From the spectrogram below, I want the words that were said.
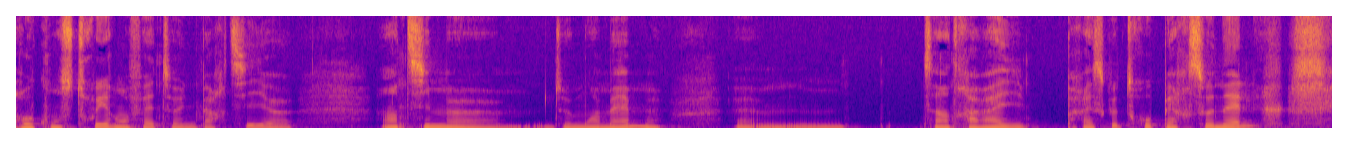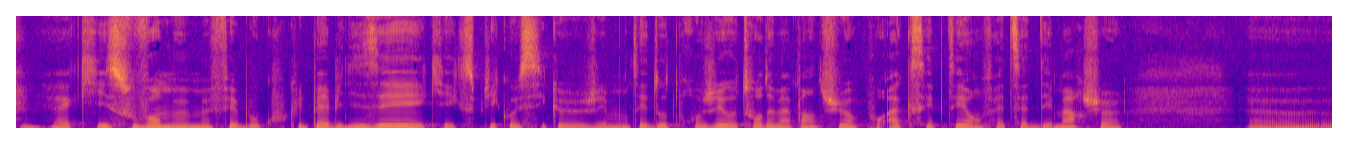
reconstruire en fait une partie euh, intime de moi-même. c'est un travail presque trop personnel, mm. euh, qui souvent me, fait beaucoup culpabiliser et qui explique aussi que j'ai monté d'autres projets autour de ma peinture pour accepter en fait cette démarche euh,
